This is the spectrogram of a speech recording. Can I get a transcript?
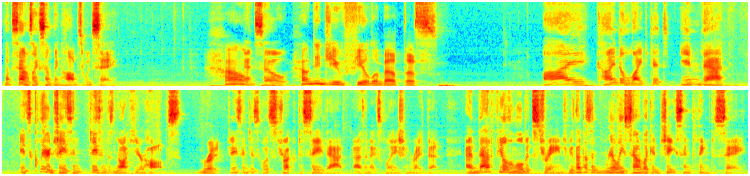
That sounds like something Hobbes would say. how And so how did you feel about this? I kind of liked it in that it's clear Jason Jason does not hear Hobbes. Right. Jason just was struck to say that as an explanation right then. And that feels a little bit strange because that doesn't really sound like a Jason thing to say.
